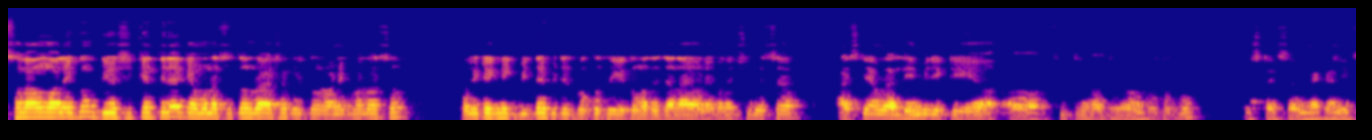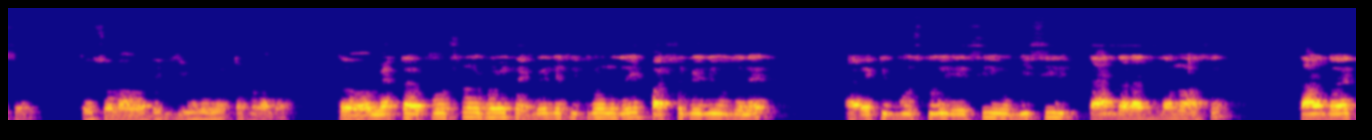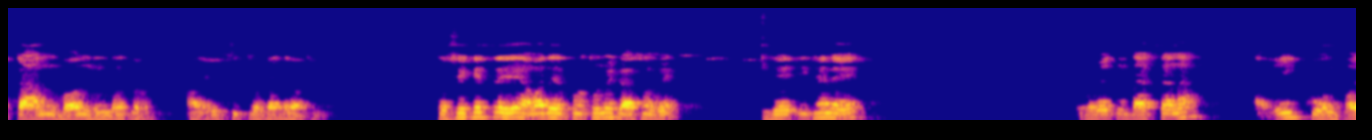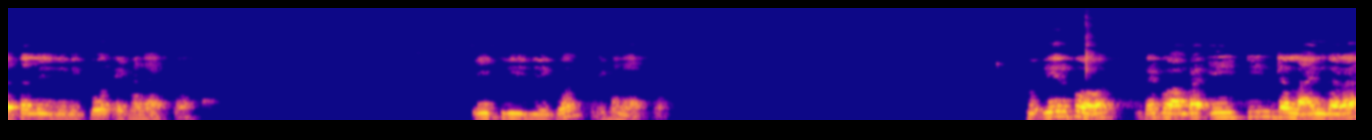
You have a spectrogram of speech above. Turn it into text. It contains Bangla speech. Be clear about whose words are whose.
Speaker 1: আসসালামু আলাইকুম, প্রিয় শিক্ষার্থীরা, কেমন আছো তোমরা? আশা করি তোমরা অনেক ভালো আছো। পলিটেকনিক বিদ্যাপীঠের পক্ষ থেকে তোমাদের জানায় অনেক অনেক শুভেচ্ছা। আজকে আমরা লেমির একটি সূত্রের মাধ্যমে অঙ্ক করব স্ট্রাকচার মেকানিক্সের তো চলো আমরা দেখি কীভাবে ম্যাথটা করা যায়। তো ম্যাথটার প্রশ্ন এভাবে থাকবে যে চিত্র অনুযায়ী পাঁচশো কেজি ওজনের একটি বস্তু এসি ও বিসি তার দ্বারা ঝুলানো আছে। তার দ্বয়ের টান বল নির্ণয় করো। আর এই চিত্রটা দেওয়া আছে। তো সেক্ষেত্রে আমাদের প্রথমে কাজ হবে যে এখানে একটু দাগ টানা, আর এই কোণ, পঁয়তাল্লিশ ডিগ্রি কোণ এখানে আটকা। এই ত্রিশ ডিগ্রি কোণ এখানে আটকা। তো এরপর দেখো আমরা এই তিনটা লাইন দ্বারা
